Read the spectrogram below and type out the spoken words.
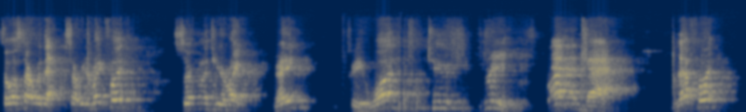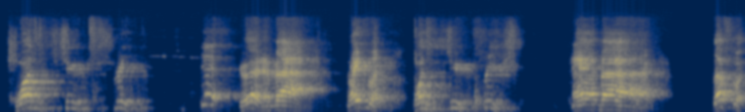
so we'll start with that. Start with your right foot, circle into your right. Ready? Three. One, two, three, and back. Left foot. One, two, three. Good, and back. Right foot. One, two, three. And back. Left foot.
